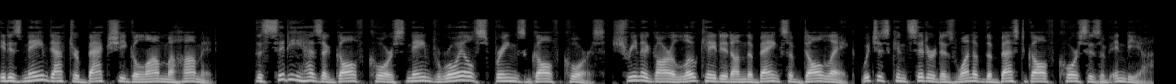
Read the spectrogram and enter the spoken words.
It is named after Bakshi Ghulam Muhammad. The city has a golf course named Royal Springs Golf Course, Srinagar located on the banks of Dal Lake, which is considered as one of the best golf courses of India.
